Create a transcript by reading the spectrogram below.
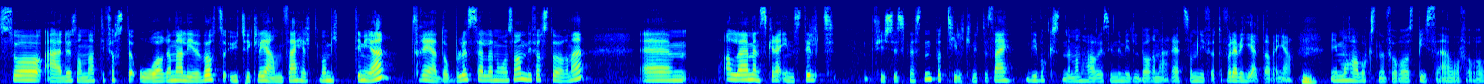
så er det jo sånn at de første årene av livet vårt så utvikler hjernen seg helt vanvittig mye. Tredobles eller noe sånt de første årene. Alle mennesker er innstilt fysisk nesten på å tilknytte seg de voksne man har i sin umiddelbare nærhet som nyfødte. For det er vi helt avhengig av. Mm. Vi må ha voksne for å spise og for å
